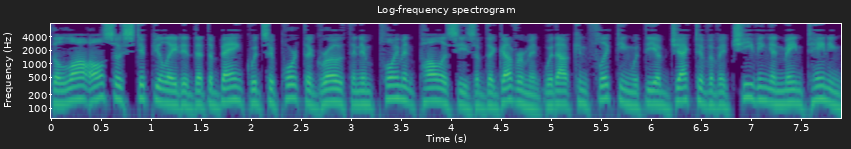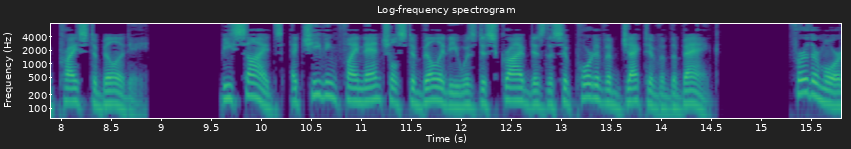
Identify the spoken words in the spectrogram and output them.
the law also stipulated that the bank would support the growth and employment policies of the government without conflicting with the objective of achieving and maintaining price stability. Besides, achieving financial stability was described as the supportive objective of the bank. Furthermore,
